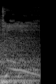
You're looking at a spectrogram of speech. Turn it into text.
go.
